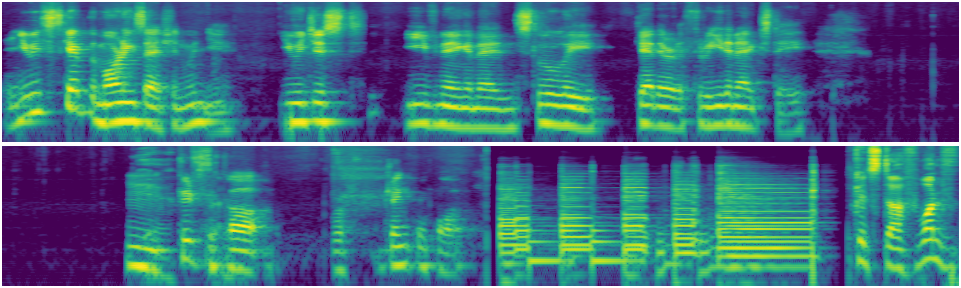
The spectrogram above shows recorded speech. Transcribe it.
You would skip the morning session, wouldn't you? You would just evening and then slowly get there at three the next day. Mm, yeah, good for so. thought. Drink for thought. Good stuff. One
